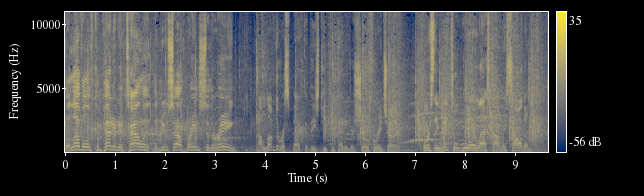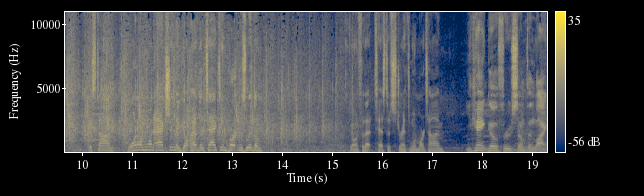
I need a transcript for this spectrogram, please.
the level of competitive talent that New South brings to the ring. And I love the respect that these two competitors show for each other. Of course, they went to war last time we saw them. This time, one-on-one -on -one action. They don't have their tag team partners with them. Going for that test of strength one more time you can't go through something like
